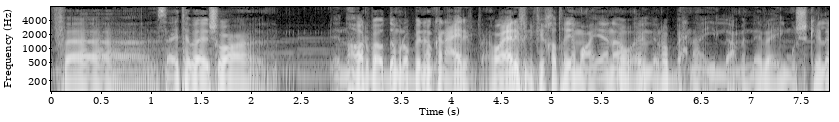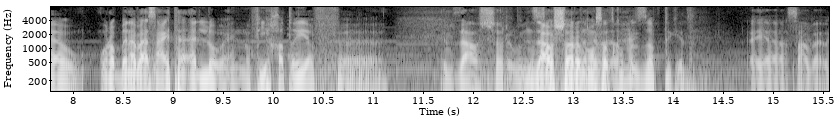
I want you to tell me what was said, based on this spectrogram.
فساعتها بقى يشوع انهار بقى قدام ربنا وكان عارف بقى هو عارف ان في خطية معينة okay. وقال يا رب إحنا إيه اللي عملناه بقى إيه المشكلة و... وربنا بقى ساعتها قال له انه في خطية في انزعوا الشر من انزعوا الشر من وسطكم بالظبط كده. هي صعبة قوي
